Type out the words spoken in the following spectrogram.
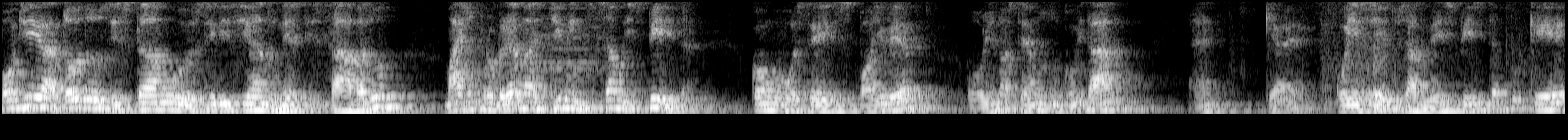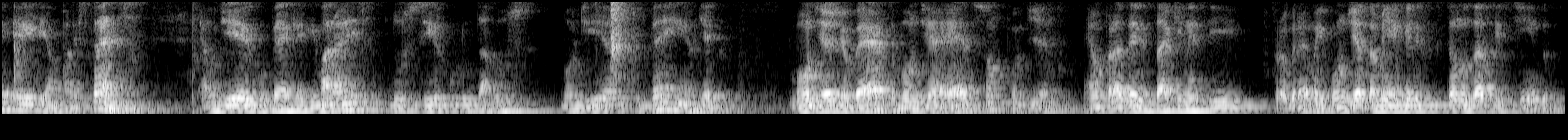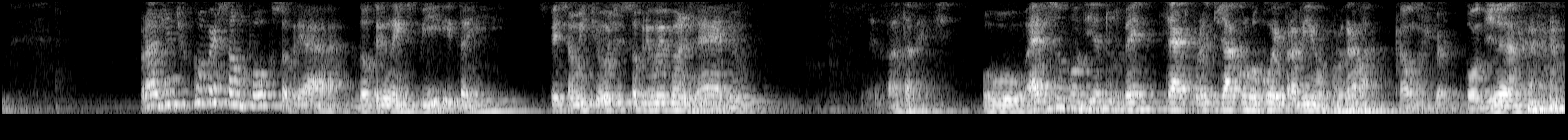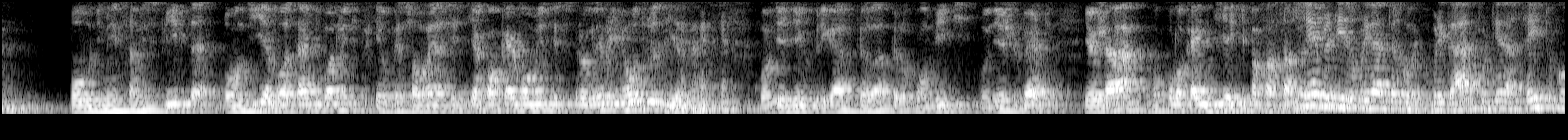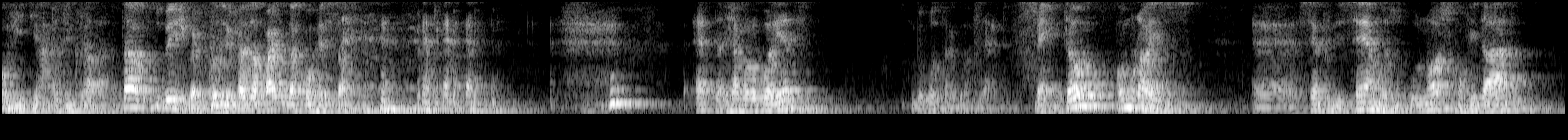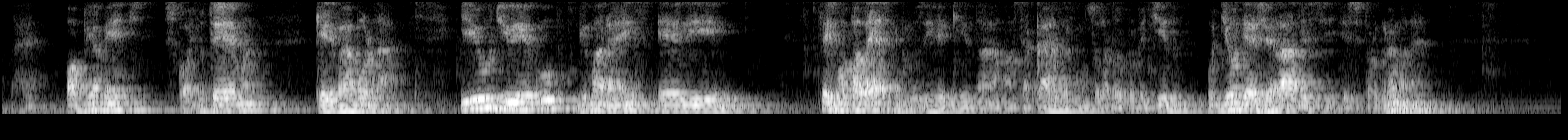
Bom dia a todos, estamos iniciando neste sábado mais um programa Dimensão Espírita. Como vocês podem ver, hoje nós temos um convidado né, que é conhecido já do meio espírita porque ele é um palestrante. É o Diego Becker Guimarães, do Círculo da Luz. Bom dia, tudo bem, Diego? Bom dia, Gilberto. Bom dia, Edson. Bom dia. É um prazer estar aqui nesse programa e bom dia também àqueles que estão nos assistindo para a gente conversar um pouco sobre a doutrina espírita e especialmente hoje sobre o Evangelho. Exatamente. O Edson, bom dia, tudo bem? Certo, por aí tu já colocou aí para mim o programa? Calma, Gilberto. Bom dia, povo Dimensão Espírita. Bom dia, boa tarde e boa noite, porque o pessoal vai assistir a qualquer momento esse programa em outros dias, né? bom dia, Diego, obrigado pela, pelo convite. Bom dia, Gilberto. Eu já vou colocar em dia aqui para passar. Tu sempre diz obrigado pelo convite. Obrigado por ter aceito o convite, é que tu tem que falar. Tá, tudo bem, Gilberto. Você faz a parte da correção. É, já colocou ali antes? Vou botar agora. Certo. Bem, então, como nós é, sempre dissemos, o nosso convidado, né, obviamente, escolhe o tema que ele vai abordar. E o Diego Guimarães, ele fez uma palestra, inclusive, aqui na nossa casa, Consolador Prometido, de onde é gerado esse, esse programa, né?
